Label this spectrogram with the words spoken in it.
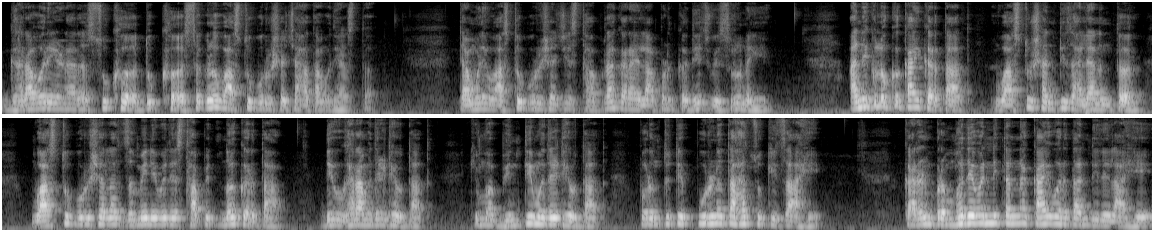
घरावर येणारं सुख दुःख सगळं वास्तुपुरुषाच्या हातामध्ये असतं. त्यामुळे वास्तुपुरुषाची स्थापना करायला आपण कधीच विसरू नये. अनेक लोक काय करतात? वास्तुशांती झाल्यानंतर वास्तुपुरुषाला जमिनीमध्ये स्थापित न करता देवघरामध्ये ठेवतात किंवा भिंतीमध्ये ठेवतात परंतु ते पूर्णत चुकीचं आहे. कारण ब्रह्मदेवांनी त्यांना काय वरदान दिलेलं आहे?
